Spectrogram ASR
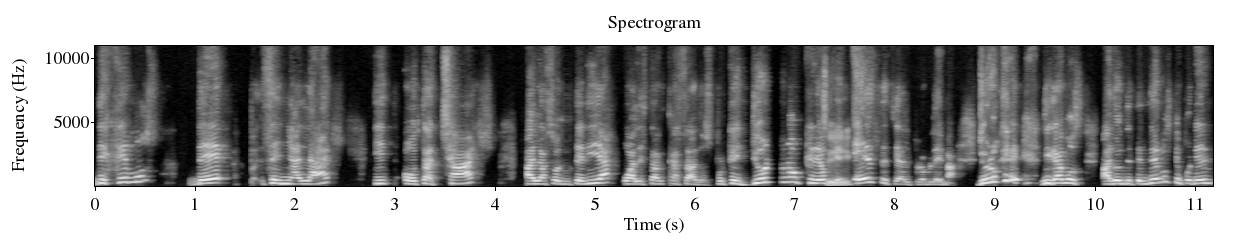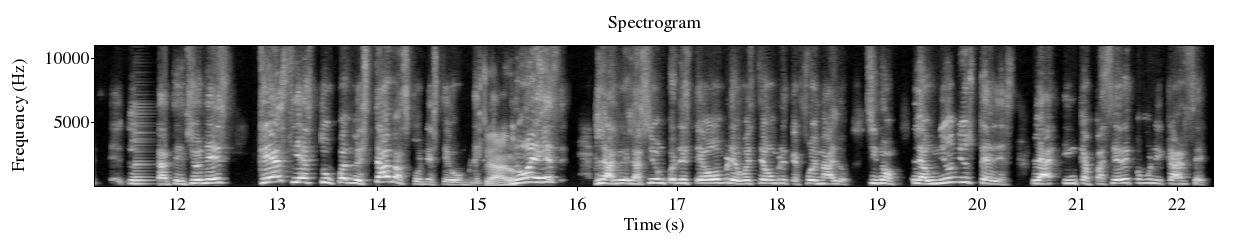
dejemos de señalar y, o tachar a la soltería o al estar casados, porque yo no creo que ese sea el problema. Yo creo que, digamos, a donde tendríamos que poner la atención es ¿Qué hacías tú cuando estabas con este hombre? Claro. No es la relación con este hombre o este hombre que fue malo, sino la unión de ustedes, la incapacidad de comunicarse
